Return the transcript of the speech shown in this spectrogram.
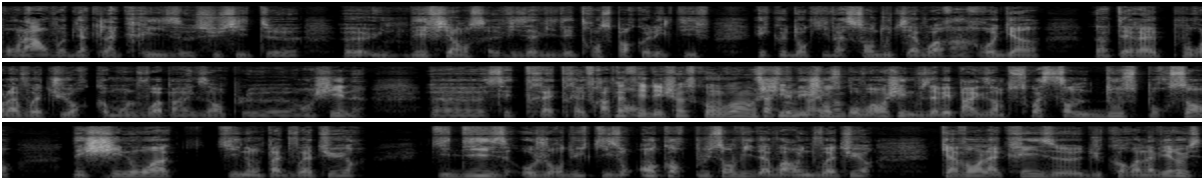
Bon, là, on voit bien que la crise suscite une défiance vis-à-vis des transports collectifs et que donc il va sans doute y avoir un regain d'intérêt pour la voiture, comme on le voit par exemple en Chine. c'est très, très frappant. Ça, c'est des choses qu'on voit en Ça, Chine. c'est des choses qu'on voit en Chine. Vous avez par exemple 72% des Chinois qui n'ont pas de voiture qui disent aujourd'hui qu'ils ont encore plus envie d'avoir une voiture qu'avant la crise du coronavirus.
